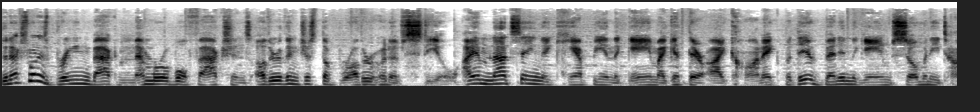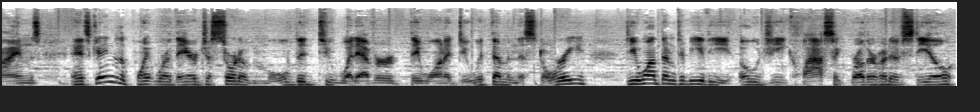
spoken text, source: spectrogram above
The next one is bringing back memorable factions other than just the Brotherhood of Steel. I am not saying they can't be in the game, I get they're iconic, but they have been in the game so many times, and it's getting to the point where they are just sort of molded to whatever they want to do with them in the story. Do you want them to be the OG classic Brotherhood of Steel?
